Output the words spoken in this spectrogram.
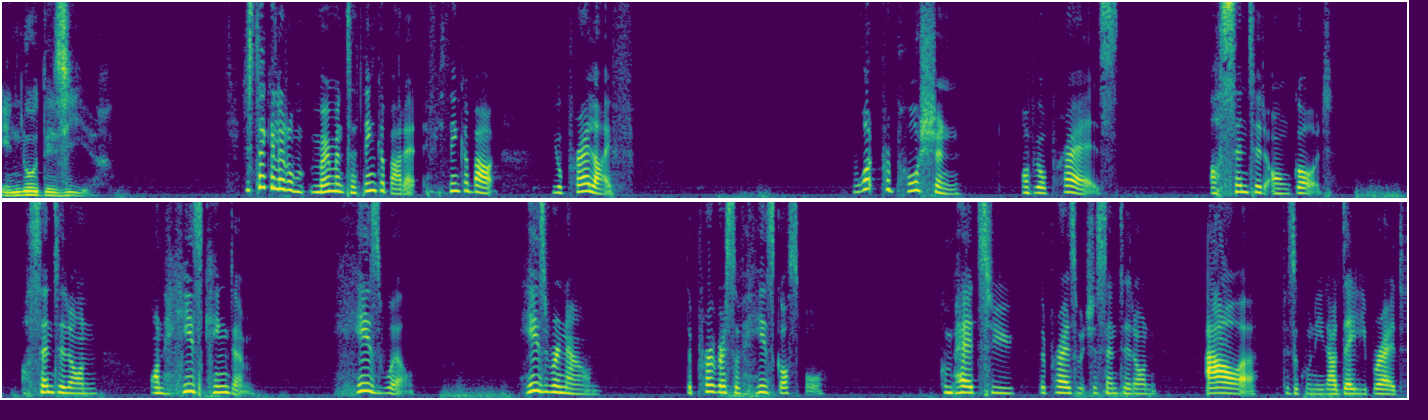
et nos désirs. Just take a little moment to think about it. If you think about your prayer life, what proportion of your prayers are centered on God, are centered on, on His kingdom, His will, His renown, the progress of His gospel, compared to the prayers which are centered on our physical need, our daily bread,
